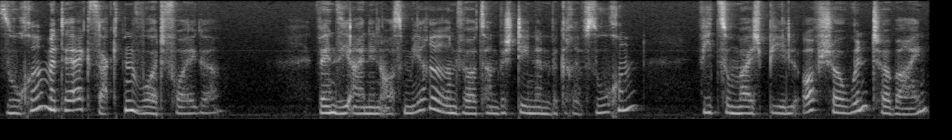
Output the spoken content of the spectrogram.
Suche mit der exakten Wortfolge. Wenn Sie einen aus mehreren Wörtern bestehenden Begriff suchen, wie zum Beispiel Offshore Wind Turbine,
